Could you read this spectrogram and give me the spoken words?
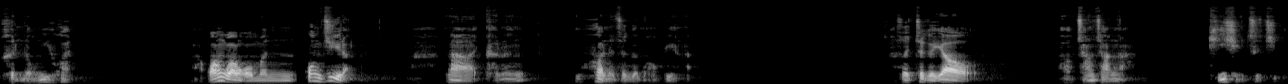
很容易犯啊，往往我们忘记了啊，那可能又犯了这个毛病了。所以这个要啊常常啊提醒自己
